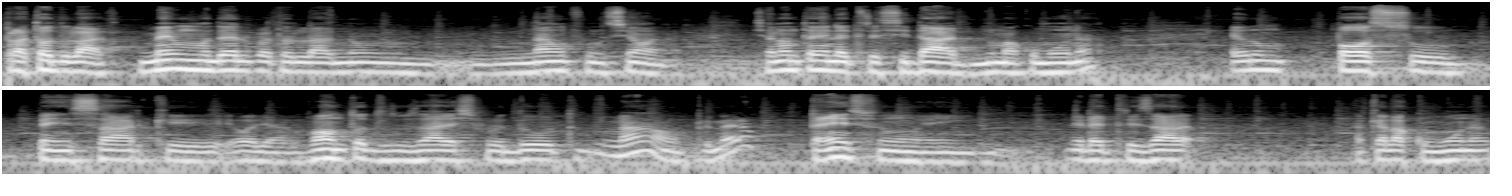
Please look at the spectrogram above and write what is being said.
para todo lado. O mesmo modelo para todo lado não, não funciona. Se eu não tenho eletricidade numa comuna, eu não posso pensar que, olha, vão todos usar este produto. Não, primeiro penso em eletrizar aquela comuna,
